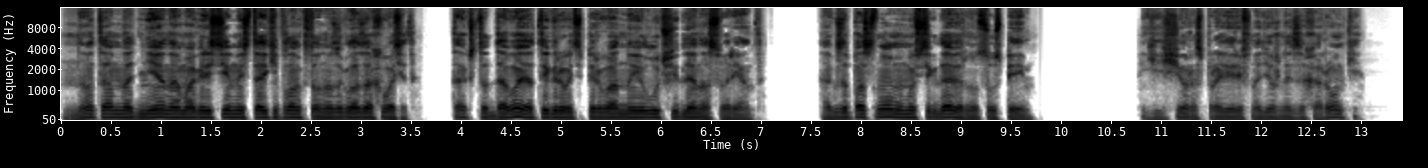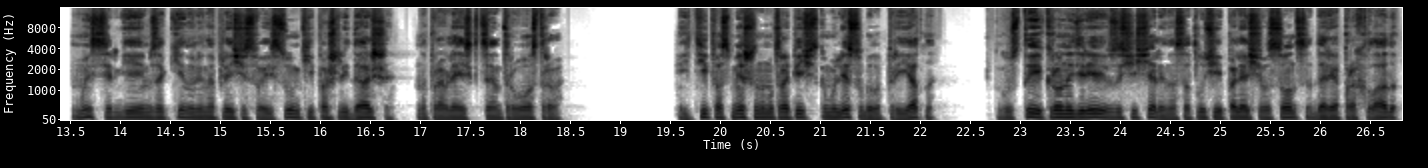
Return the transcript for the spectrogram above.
Но там на дне нам агрессивной стайки планктона за глаза хватит. Так что давай отыгрывать сперва наилучший для нас вариант. А к запасному мы всегда вернуться успеем». Еще раз проверив надежность захоронки, мы с Сергеем закинули на плечи свои сумки и пошли дальше, направляясь к центру острова. Идти по смешанному тропическому лесу было приятно. Густые кроны деревьев защищали нас от лучей палящего солнца, даря прохладу.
